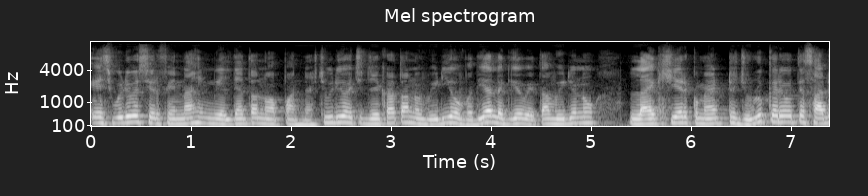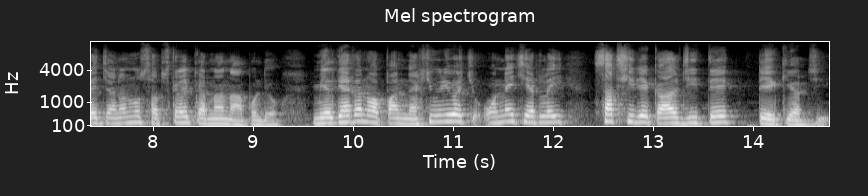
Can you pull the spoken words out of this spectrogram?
ਇਸ ਵੀਡੀਓ ਵਿੱਚ ਸਿਰਫ ਇੰਨਾ ਹੀ। ਮਿਲਦੇ ਹਾਂ ਤੁਹਾਨੂੰ ਆਪਾਂ ਨੈਕਸਟ ਵੀਡੀਓ ਵਿੱਚ। ਜੇਕਰ ਤੁਹਾਨੂੰ ਵੀਡੀਓ ਵਧੀਆ ਲੱਗੀ ਹੋਵੇ ਤਾਂ ਵੀਡੀਓ ਨੂੰ ਲਾਈਕ ਸ਼ੇਅਰ ਕਮੈਂਟ ਜ਼ਰੂਰ ਕਰਿਓ ਤੇ ਸਾਡੇ ਚੈਨਲ ਨੂੰ ਸਬਸਕ੍ਰਾਈਬ ਕਰਨਾ ਨਾ ਭੁੱਲਿਓ। ਮਿਲਦੇ ਹਾਂ ਤੁਹਾਨੂੰ ਆਪਾਂ ਨੈਕਸਟ ਵੀਡੀਓ ਵਿੱਚ। ਉਹਨੇ ਚਿਰ ਲਈ। ਸਤਿ ਸ਼੍ਰੀ ਅਕਾਲ ਜੀ ਤੇ ਟੇਕ ਕੇਅਰ ਜੀ।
